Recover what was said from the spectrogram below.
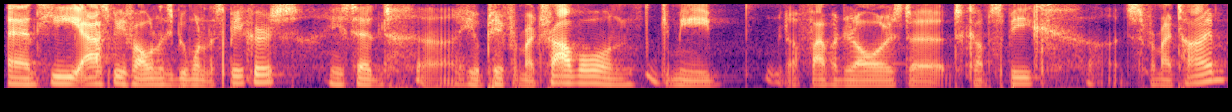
And he asked me if I wanted to be one of the speakers. He said uh, he would pay for my travel and give me, you know, five hundred dollars to to come speak uh, just for my time.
